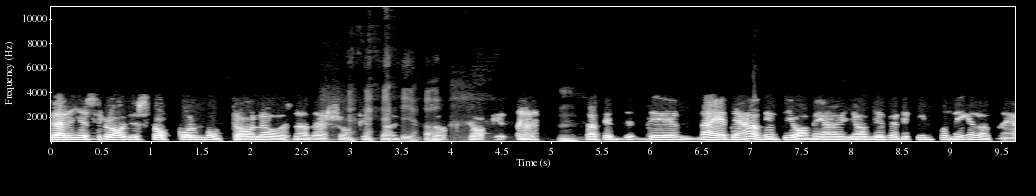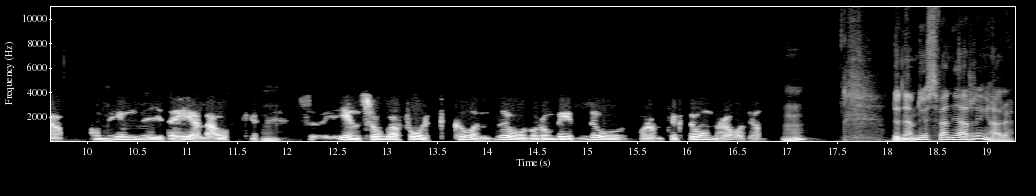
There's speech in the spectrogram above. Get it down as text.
Sveriges Radio Stockholm, Motala och sådana där saker. ja. saker. Mm. Så att det, det, nej, det hade inte jag, men jag, jag blev väldigt imponerad när jag kom in i det hela och mm insåg vad folk kunde och vad de ville och vad de tyckte om radion. Mm. Du nämnde ju Sven Jerring här.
